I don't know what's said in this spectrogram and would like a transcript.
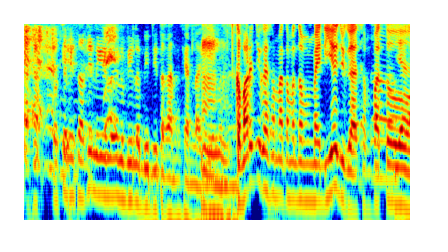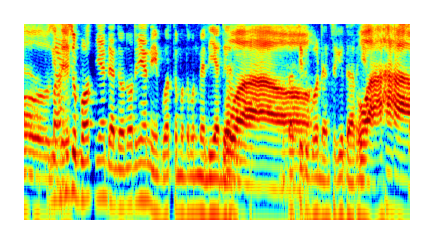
Sosialisasi lebih lebih, lebih ditekankan lagi. Hmm. Kemarin juga sama teman-teman media juga sempat tuh Ya, gitu. masih ya. supportnya dan donornya nih buat teman-teman media dari Wow. Kota Cirebon dan sekitarnya. Wow,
